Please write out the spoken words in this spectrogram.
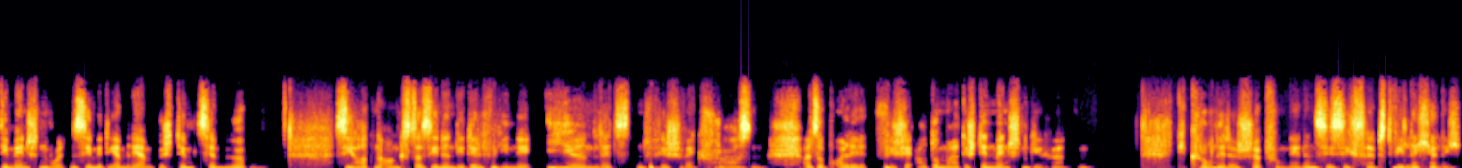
Die Menschen wollten sie mit ihrem Lärm bestimmt zermürben. Sie hatten Angst, dass ihnen die Delfine ihren letzten Fisch wegfraßen, als ob alle Fische automatisch den Menschen gehörten. Die Krone der Schöpfung nennen sie sich selbst wie lächerlich.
